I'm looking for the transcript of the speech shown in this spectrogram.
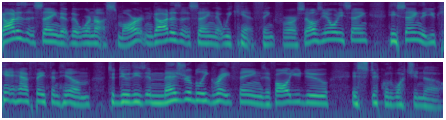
God isn't saying that, that we're not smart, and God isn't saying that we can't think for ourselves. You know what He's saying? He's saying that you can't have faith in Him to do these immeasurably great things if all you do is stick with what you know.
